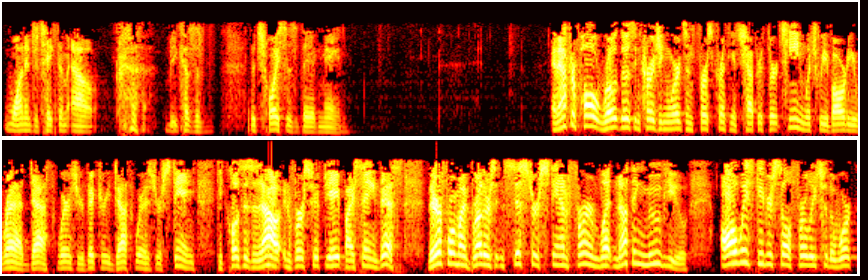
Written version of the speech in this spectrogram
wanted to take them out because of the choices they had made. And after Paul wrote those encouraging words in 1 Corinthians chapter 13, which we've already read, death, where's your victory? Death, where's your sting? He closes it out in verse 58 by saying this, Therefore, my brothers and sisters, stand firm. Let nothing move you. Always give yourself fully to the work,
